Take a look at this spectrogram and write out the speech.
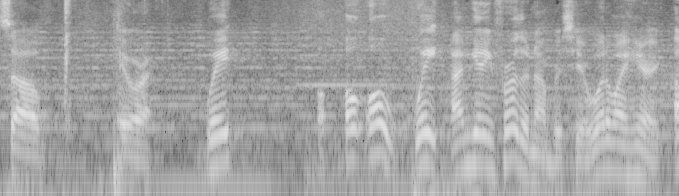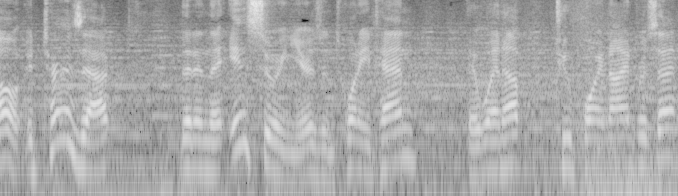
So they were right. Wait, oh, oh, oh, wait, I'm getting further numbers here. What am I hearing? Oh, it turns out that in the ensuing years, in 2010, it went up 2.9%.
